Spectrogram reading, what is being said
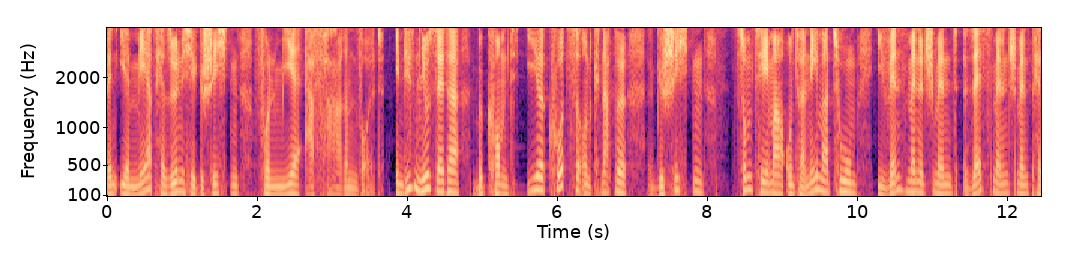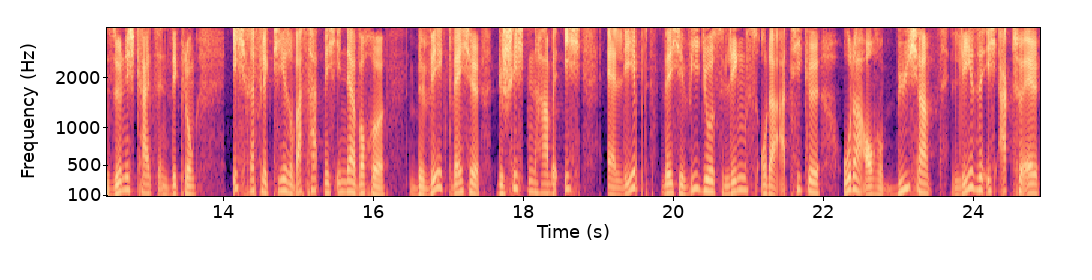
wenn ihr mehr persönliche Geschichten von mir erfahren wollt. In diesem Newsletter bekommt ihr kurze und knappe Geschichten zum Thema Unternehmertum, Eventmanagement, Selbstmanagement, Persönlichkeitsentwicklung. Ich reflektiere, was hat mich in der Woche bewegt, welche Geschichten habe ich erlebt, welche Videos, Links oder Artikel oder auch Bücher lese ich aktuell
